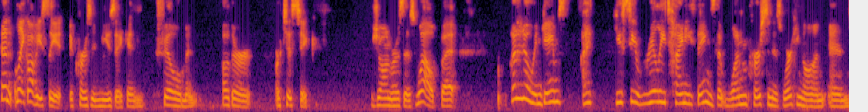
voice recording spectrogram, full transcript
and like obviously it occurs in music and film and other artistic genres as well. But I don't know, in games, I you see really tiny things that one person is working on and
